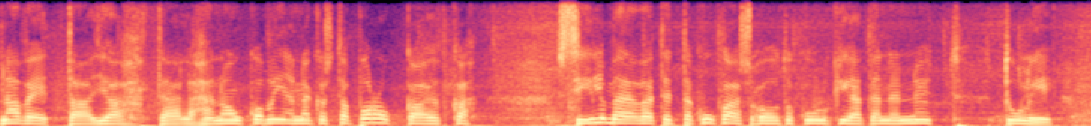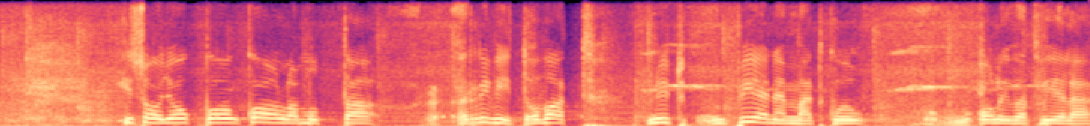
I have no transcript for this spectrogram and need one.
navettaan ja täällähän on komian näköistä porukkaa, jotka silmäävät, että kukas outo kulkija tänne nyt tuli. Iso joukko on koolla, mutta rivit ovat nyt pienemmät kuin olivat vielä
